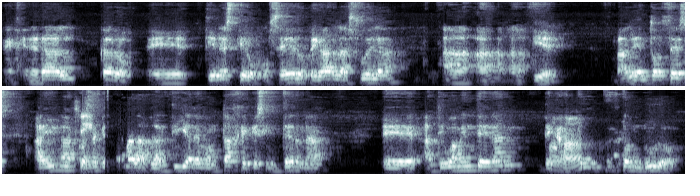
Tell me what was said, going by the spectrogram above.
en general, claro, eh, tienes que o coser o pegar la suela a, la piel, ¿vale? Entonces, hay una cosa que se llama la plantilla de montaje, que es interna. antiguamente eran de cartón, duro.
